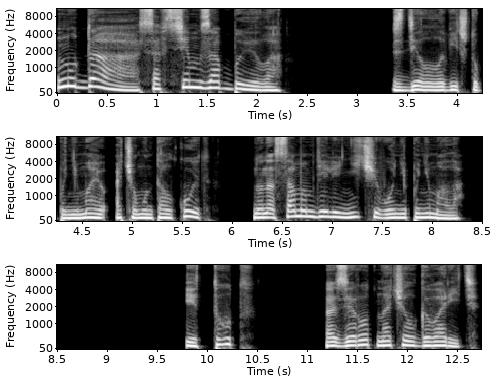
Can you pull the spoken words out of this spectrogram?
Ну да, совсем забыла. Сделала вид, что понимаю, о чем он толкует, но на самом деле ничего не понимала. И тут Азерот начал говорить.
